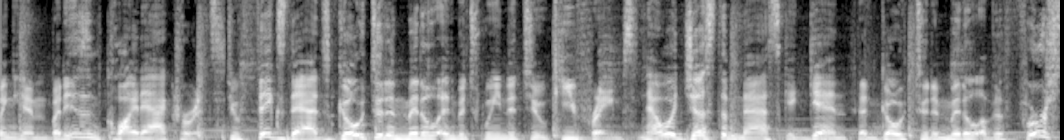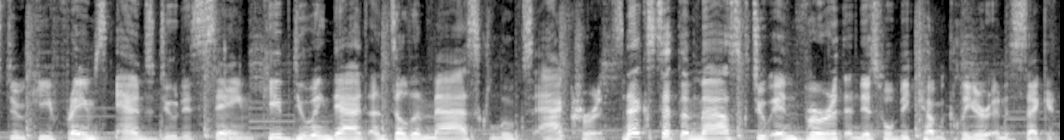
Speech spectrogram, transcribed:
following him, but isn't quite accurate. To fix that, go to the middle in between the two keyframes. Now adjust the mask again, then go to the middle of the first two keyframes and do the same. Keep doing that until the mask looks accurate. Next, set the mask to inverted and this will become clear in a second.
